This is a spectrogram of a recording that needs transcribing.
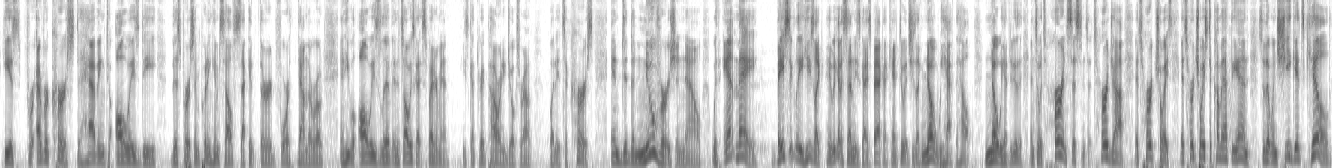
he is forever cursed to having to always be this person putting himself second, third, fourth down the road. And he will always live, and it's always got Spider Man. He's got great power and he jokes around, but it's a curse. And did the new version now with Aunt May basically he's like hey we got to send these guys back. I can't do it. She's like no we have to help. No we have to do this and so it's her insistence. It's her job. It's her choice. It's her choice to come at the end so that when she gets killed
